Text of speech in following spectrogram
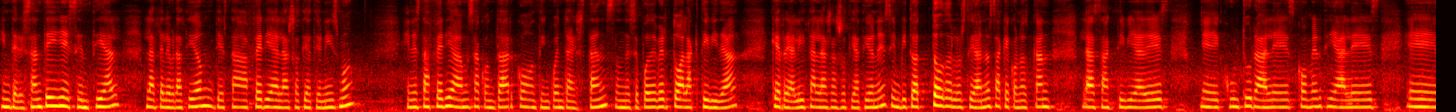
interesante y esencial la celebración de esta Feria del Asociacionismo en esta feria vamos a contar con 50 stands donde se puede ver toda la actividad que realizan las asociaciones. Invito a todos los ciudadanos a que conozcan las actividades eh, culturales, comerciales, eh,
